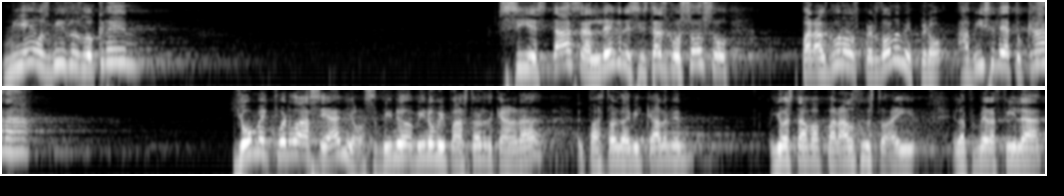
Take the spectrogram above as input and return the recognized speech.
Ni ellos mismos lo creen. Si estás alegre, si estás gozoso, para algunos, perdóname, pero avísele a tu cara. Yo me acuerdo hace años, vino, vino mi pastor de Canadá, el pastor David Kaleman. Yo estaba parado justo ahí en la primera fila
